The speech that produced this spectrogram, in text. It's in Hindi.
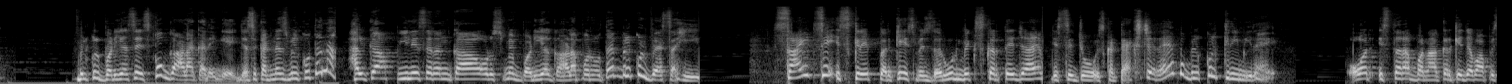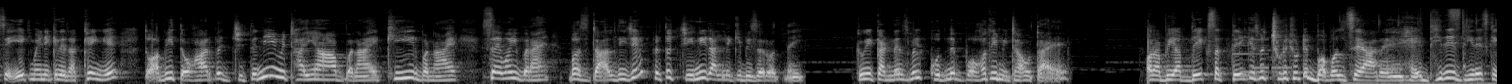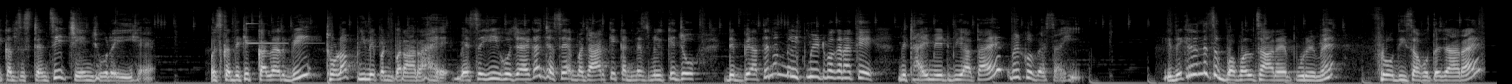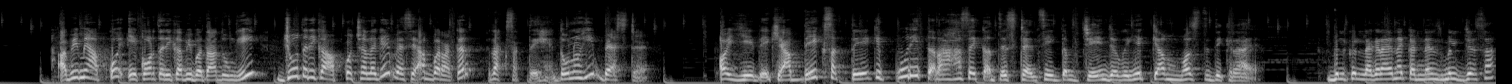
बिल्कुल बढ़िया से इसको गाढ़ा करेंगे। जैसे कंडेंस मिल्क होता है ना, हल्का पीले से रंग का और उसमें बढ़िया गाढ़ापन होता है, बिल्कुल वैसा ही। साइड से स्क्रेप करके इसमें ज़रूर मिक्स करते जाएँ, जिससे जो इसका टेक्सचर है वो बिल्कुल क्रीमी रहे। और इस तरह बना करके जब आप इसे एक महीने के लिए रखेंगे तो अभी त्योहार पे जितनी मिठाइयाँ आप बनाएँ, खीर बनाएँ, सेवई बनाएँ, बस डाल दीजिए, फिर तो चीनी डालने की भी ज़रूरत नहीं, क्योंकि कंडेंस मिल्क खुद में बहुत ही मीठा होता है। और अभी आप देख सकते हैं कि इसमें छोटे छोटे बबल से आ रहे हैं धीरे धीरे इसकी कंसिस्टेंसी चेंज हो रही है। और इसका देखिए कलर भी थोड़ा पीलेपन पर आ रहा है, वैसे ही हो जाएगा, जैसे बाज़ार के कंडेंस मिल्क के जो डिब्बे आते हैं ना मिल्क मेड वगैरह के, मिठाई मेड भी आता है, बिल्कुल वैसा ही। ये देख रहे हैं ना, सब बबल्स आ रहे हैं पूरे में। फ्रोदी सा होता जा रहा है। अभी मैं आपको एक और तरीका भी बता दूँगी। जो तरीका आपको अच्छा लगे, वैसे आप बनाकर रख सकते हैं। दोनों ही बेस्ट है। और ये देखिए, आप देख सकते हैं कि पूरी तरह से कंसिस्टेंसी एकदम चेंज हो गई है। क्या मस्त दिख रहा है। बिल्कुल लग रहा है ना कंडेंस मिल्क जैसा।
